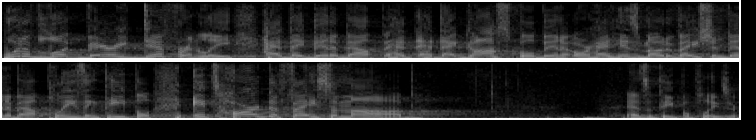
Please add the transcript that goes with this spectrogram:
would have looked very differently had they been about had, had that gospel been or had his motivation been about pleasing people it's hard to face a mob as a people pleaser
